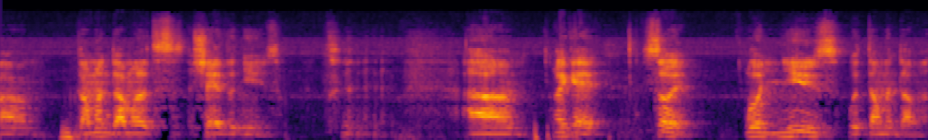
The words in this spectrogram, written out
Um, Dumb and Dumber share the news. um, okay, so or news with Dumb and Dumber,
